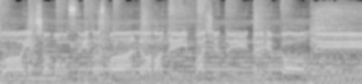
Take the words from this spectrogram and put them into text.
По-іншому світ розмальований, бачений ним колись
